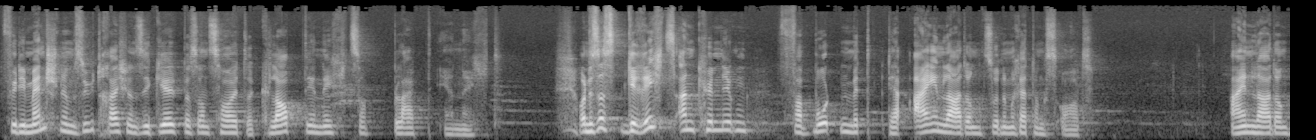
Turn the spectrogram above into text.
für die Menschen im Südreich und sie gilt bis uns heute. Glaubt ihr nicht, so bleibt ihr nicht. Und es ist Gerichtsankündigung verbunden mit der Einladung zu einem Rettungsort. Einladung,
